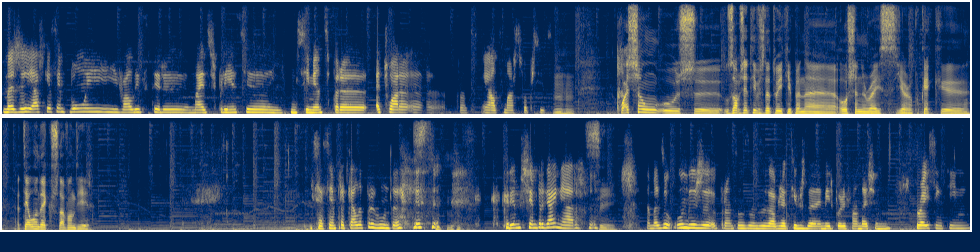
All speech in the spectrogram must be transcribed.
Mas eh, acho que é sempre bom e válido ter eh, mais experiência e conhecimento para atuar a, pronto, em alto mar se for preciso. Uhum. Quais são os, eh, os objetivos da tua equipa na Ocean Race Europe? O que é que, até onde é que gostavam de ir? Isso é sempre aquela pergunta. queremos sempre ganhar. Sim. Mas um dos, pronto, um dos objetivos da Mercury Foundation Racing Team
